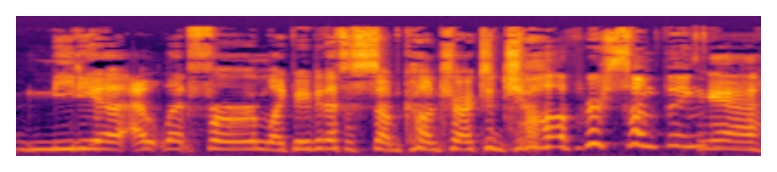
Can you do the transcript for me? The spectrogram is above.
media outlet firm, like maybe that's a subcontracted job or something. Yeah.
